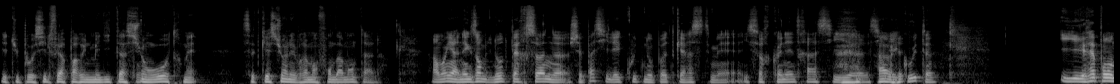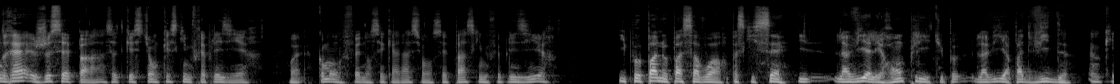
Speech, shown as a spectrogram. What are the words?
Et tu peux aussi le faire par une méditation ou autre, mais cette question, elle est vraiment fondamentale. Alors moi, il y a un exemple d'une autre personne, je ne sais pas s'il écoute nos podcasts, mais il se reconnaîtra si, euh, s'il Ah oui. écoute. Il répondrait, je sais pas, à cette question, qu'est-ce qui me ferait plaisir? Ouais. Comment on fait dans ces cas-là si on ne sait pas ce qui nous fait plaisir? Il peut pas ne pas savoir parce qu'il sait. Il- la vie, elle est remplie. Tu peux, la vie, il n'y a pas de vide. Ok.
